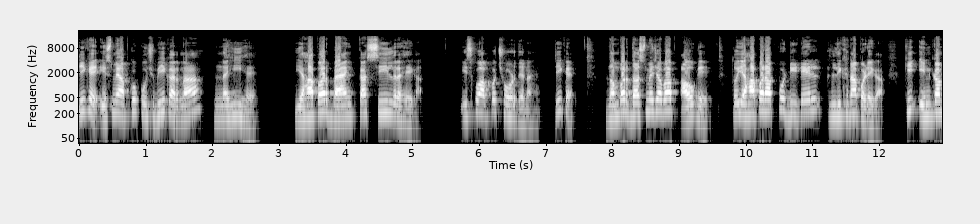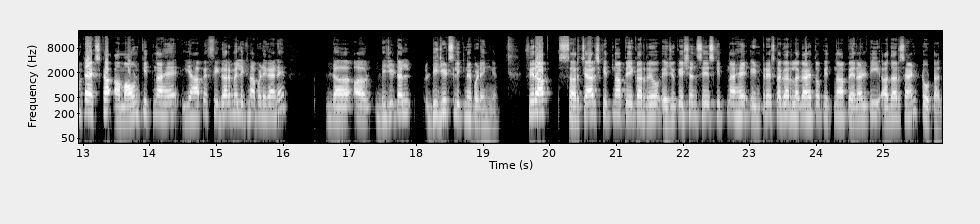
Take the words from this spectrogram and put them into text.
ठीक है, इसमें आपको कुछ भी करना नहीं है। यहाँ पर बैंक का सील रहेगा। इसको आपको छोड़ देना है, ठीक है? नंबर दस में जब आप आओगे तो यहाँ पर आपको डिटेल लिखना पड़ेगा कि इनकम टैक्स का अमाउंट कितना है। यहाँ पे फिगर में लिखना पड़ेगा, यानी डिजिटल डिजिट्स लिखने पड़ेंगे। फिर आप सरचार्ज कितना पे कर रहे हो एजुकेशन सेस कितना है इंटरेस्ट अगर लगा है तो कितना पेनल्टी अदर्स एंड टोटल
